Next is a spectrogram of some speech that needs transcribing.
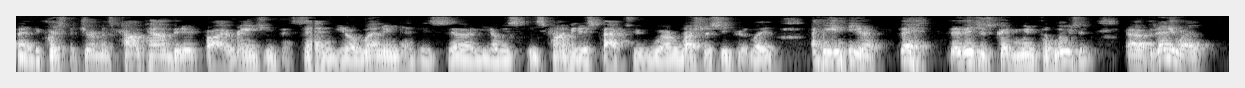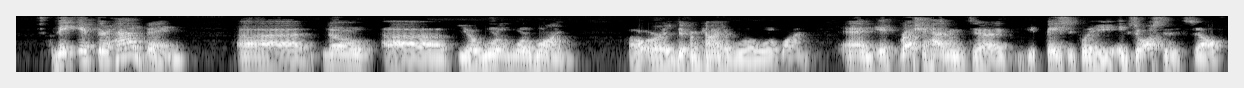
And of course, the Germans compounded it by arranging to send, you know, Lenin and his, uh, you know, his, his communists back to uh, Russia secretly. I mean, you know, they they just couldn't win for losing. Uh, but anyway, the if there had been uh, no, uh, you know, World War One or a different kind of World War One, and if Russia hadn't uh, basically exhausted itself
